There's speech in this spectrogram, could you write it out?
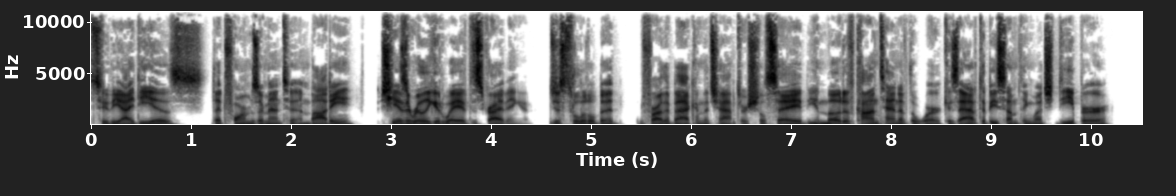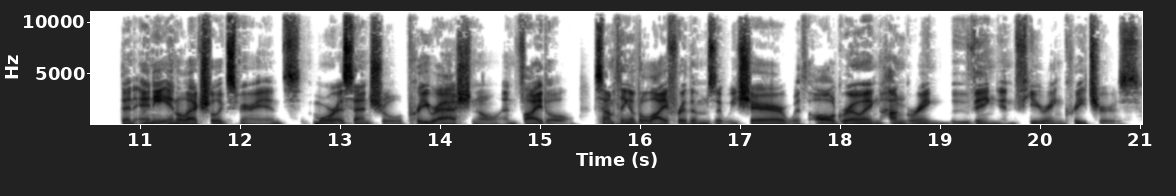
to the ideas that forms are meant to embody. She has a really good way of describing it. Just a little bit farther back in the chapter, she'll say the emotive content of the work is apt to be something much deeper than any intellectual experience, more essential, pre rational, and vital, something of the life rhythms that we share with all growing, hungering, moving, and fearing creatures,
